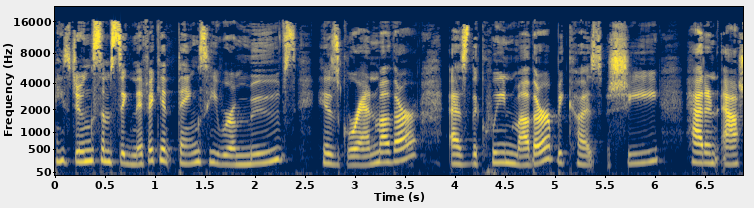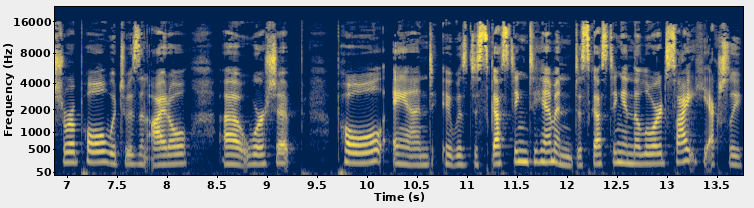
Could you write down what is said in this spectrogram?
He's doing some significant things. He removes his grandmother as the queen mother because she had an Asherah pole, which was an idol uh, worship pole, and it was disgusting to him and disgusting in the Lord's sight. He actually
